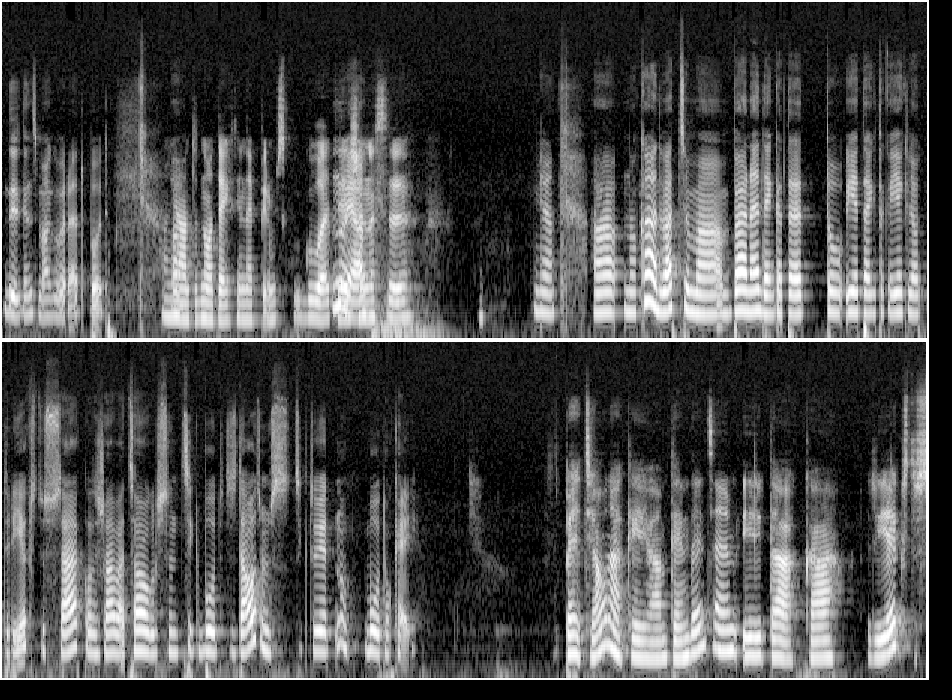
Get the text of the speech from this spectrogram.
diezgan smagi varētu būt. Un, jā, un tad noteikti ne pirms gulēšanas. Nu, jā. jā. Uh, no kāda vecuma bērna ēdienkartē tu ieteiktu iekļaut rīkstus, sēklas, žāvētas augļus, un cik būtu tas daudzums, cik tu iet, nu, būtu ok? Pēc jaunākajām tendencēm ir tā, ka rīkstus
